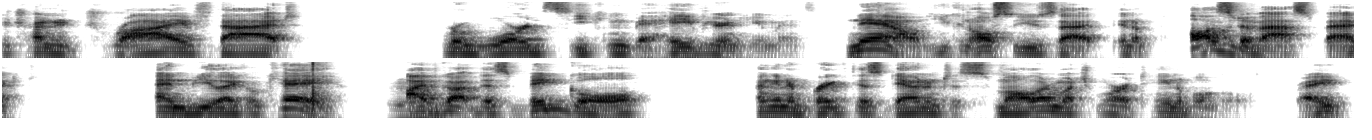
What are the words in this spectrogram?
You're trying to drive that reward-seeking behavior in humans. Now you can also use that in a positive aspect and be like, okay, Mm. I've got this big goal. I'm going to break this down into smaller, much more attainable goals, right?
